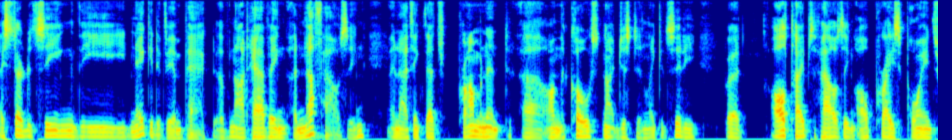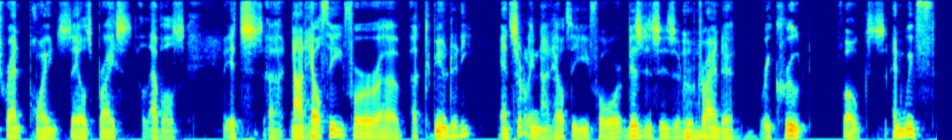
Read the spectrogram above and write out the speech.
I started seeing the negative impact of not having enough housing. And I think that's prominent uh, on the coast, not just in Lincoln City, but all types of housing, all price points, rent points, sales price levels. It's uh, not healthy for a, a, community and certainly not healthy for businesses that mm-hmm. are trying to recruit folks. And we've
